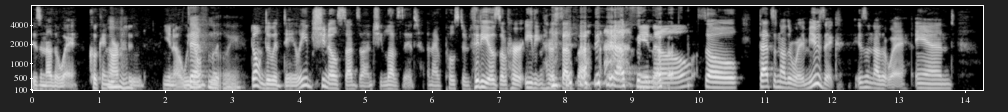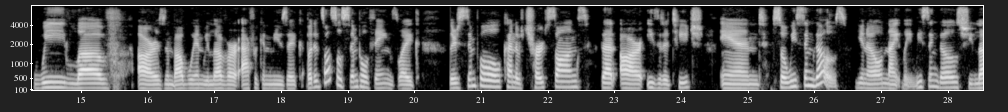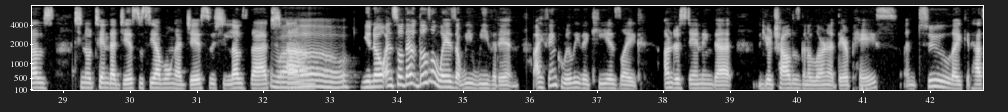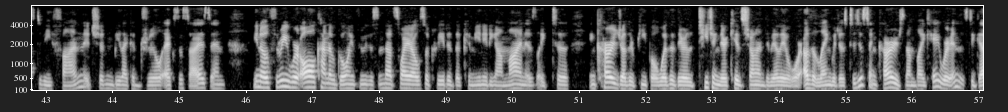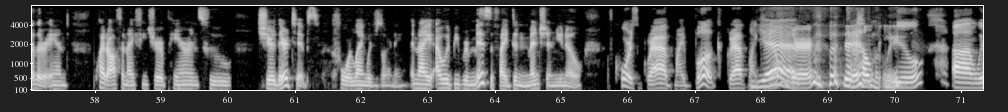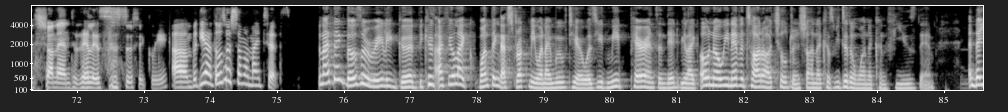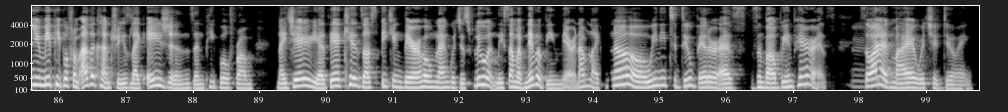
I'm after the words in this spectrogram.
is another way, cooking mm-hmm. our food. You know, we definitely don't do, it, don't do it daily. She knows sadza and she loves it, and I've posted videos of her eating her sadza. yeah, you know, that. so that's another way. Music is another way, and we love our Zimbabwean, we love our African music, but it's also simple things like there's simple kind of church songs that are easy to teach. And so we sing those, you know, nightly. We sing those. She loves tinotenda jesu siyabonga jesu she loves that um, wow. um, you know and so that, those are ways that we weave it in. I think really the key is like understanding that your child is going to learn at their pace and two like it has to be fun. It shouldn't be like a drill exercise and you know, three, we're all kind of going through this. And that's why I also created the community online is like to encourage other people, whether they're teaching their kids Shona and Ndebele or other languages, to just encourage them like, hey, we're in this together. And quite often I feature parents who share their tips for language learning. And I, I would be remiss if I didn't mention, you know, of course, grab my book, grab my yes, calendar to help you um, with Shona and Ndebele specifically. Um, but yeah, those are some of my tips. And I think those are really good because I feel like one thing that struck me when I moved here was you'd meet parents and they'd be like, oh no, we never taught our children Shona because we didn't want to confuse them. And then you meet people from other countries like Asians and people from Nigeria. Their kids are speaking their home languages fluently. Some have never been there. And I'm like, no, we need to do better as Zimbabwean parents. So I mm. admire what you're doing.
